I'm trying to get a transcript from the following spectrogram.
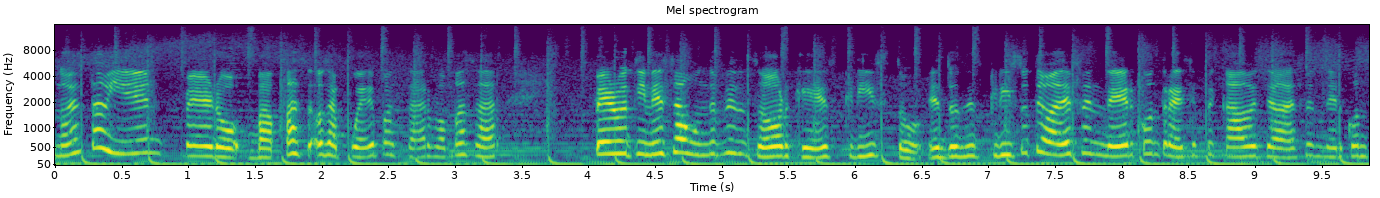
no está bien, pero va a pasar, o sea, puede pasar, va a pasar, pero tienes a un defensor que es Cristo. Entonces Cristo te va a defender contra ese pecado y te va a defender con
